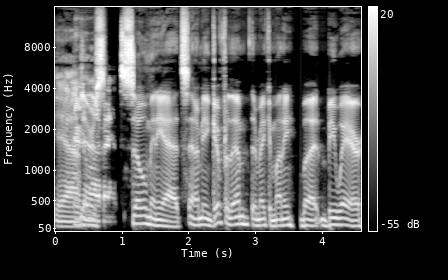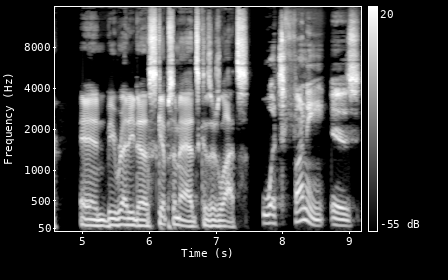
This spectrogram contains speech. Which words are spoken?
Yeah. There's a lot of there's ads. so many ads, and I mean, good for them. They're making money, but beware and be ready to skip some ads because there's lots. What's funny is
